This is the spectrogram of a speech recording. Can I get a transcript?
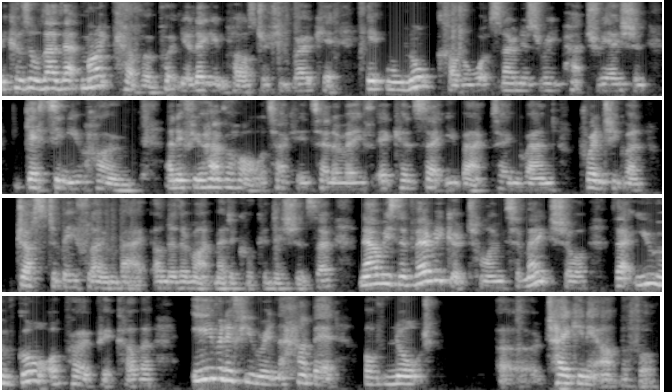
because although that might cover putting your leg in plaster if you broke it, it will not cover what's known as repatriation, getting you home. And if you have a heart attack in Tenerife, it can set you back 10 grand, 20 grand just to be flown back under the right medical conditions. So now is a very good time to make sure that you have got appropriate cover, even if you were in the habit of not uh, taking it up before.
